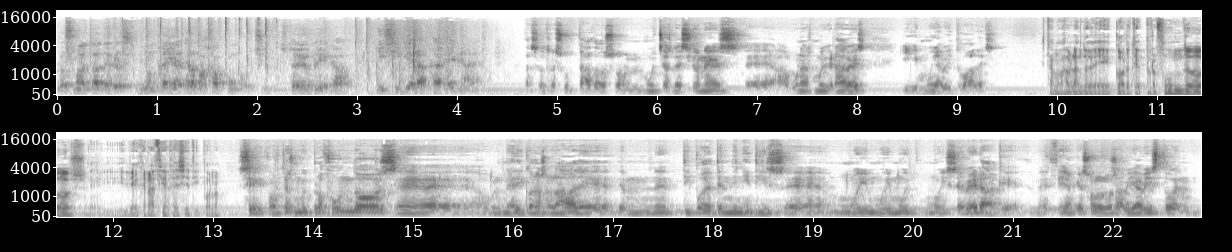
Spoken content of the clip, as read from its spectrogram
los mataderos, nunca he trabajado con cuchillo. Estoy obligado. Y sigue la cadena, ¿eh? El resultado son muchas lesiones, eh, algunas muy graves y muy habituales. Estamos hablando de cortes profundos y desgracias de ese tipo, ¿no? Sí, cortes muy profundos. Eh, un médico nos hablaba de, de un tipo de tendinitis eh, muy, muy, muy, muy severa que me decía que solo los había visto en,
